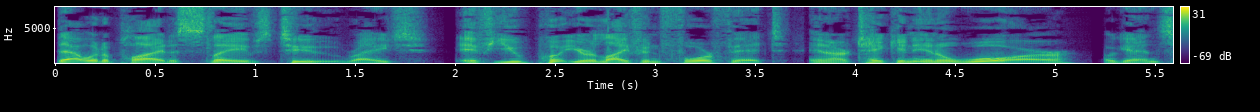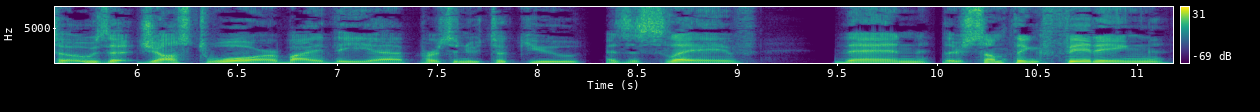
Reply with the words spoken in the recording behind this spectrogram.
That would apply to slaves too, right? If you put your life in forfeit and are taken in a war, again, so it was a just war by the uh, person who took you as a slave, then there's something fitting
